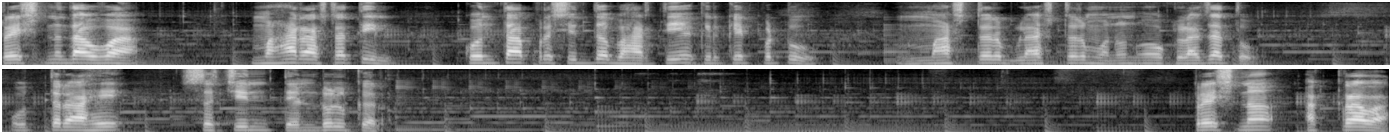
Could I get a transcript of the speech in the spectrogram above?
प्रश्न दहावा महाराष्ट्रातील कोणता प्रसिद्ध भारतीय क्रिकेटपटू मास्टर ब्लास्टर म्हणून ओळखला जातो? उत्तर आहे सचिन तेंडुलकर. प्रश्न अकरावा.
